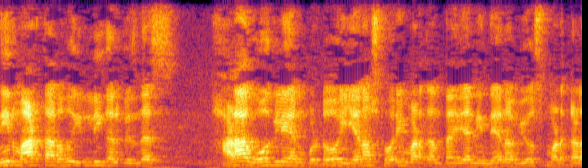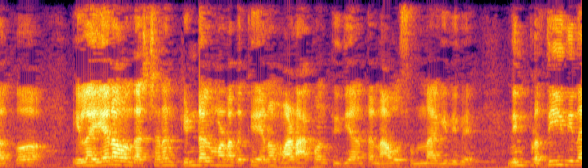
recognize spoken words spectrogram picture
ನೀನ್ ಮಾಡ್ತಾ ಇರೋದು ಇಲ್ಲೀಗಲ್ ಬಿಸ್ನೆಸ್ ಹಾಳಾಗ್ ಹೋಗ್ಲಿ ಅನ್ಬಿಟ್ಟು ಏನೋ ಸ್ಟೋರಿ ಮಾಡ್ಕೊಂತ ಇದೆಯಾ? ನಿಂದೇನೋ ವ್ಯೂಸ್ ಮಾಡ್ಕೊಳಕ್ಕೋ? ಇಲ್ಲ, ಏನೋ ಒಂದಷ್ಟು ಜನ ಕಿಂಡಲ್ ಮಾಡೋದಕ್ಕೆ ಏನೋ ಮಾಡಿ ಹಾಕೊಂತಿದ್ಯಾ ಅಂತ ನಾವು ಸುಮ್ಮನಾಗಿದ್ದೀವಿ ನಿನ್ ಪ್ರತಿದಿನ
